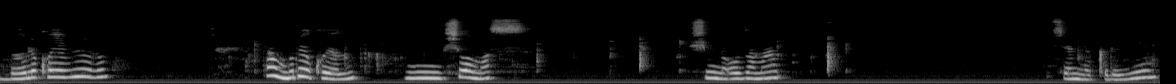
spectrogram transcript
Böyle koyabiliyorum. Tamam buraya koyalım. Hmm, bir şey olmaz. Şimdi o zaman seni de kırayım.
